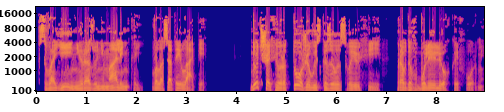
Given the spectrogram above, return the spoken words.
в своей ни разу не маленькой волосатой лапе. Дочь шофера тоже высказала свою фи, правда в более легкой форме.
